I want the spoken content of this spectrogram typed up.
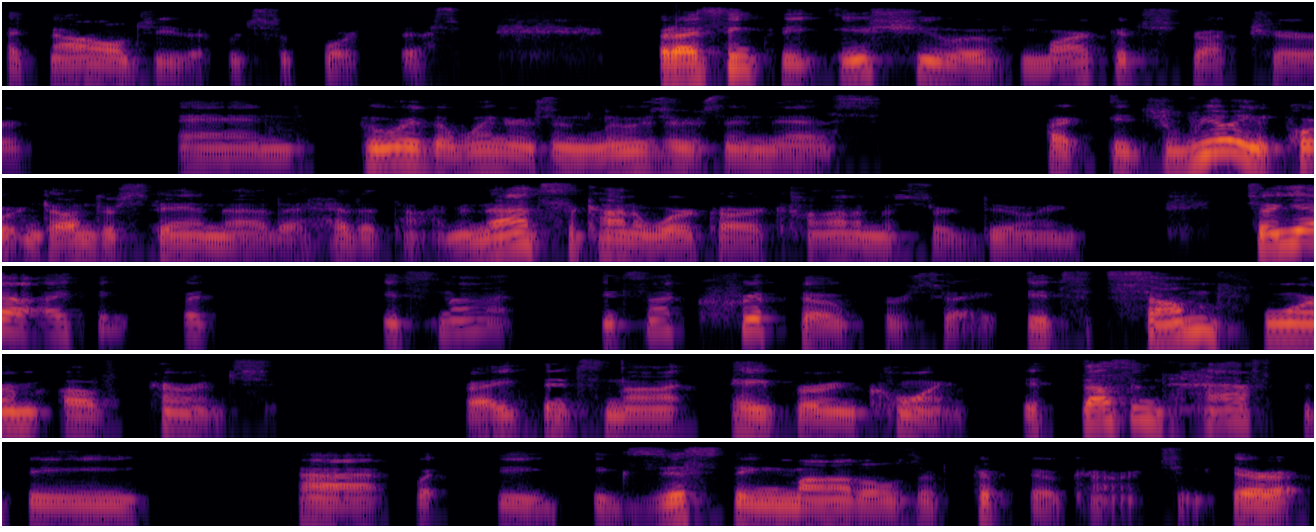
technology that would support this. But I think the issue of market structure and who are the winners and losers in this, are, it's really important to understand that ahead of time. And that's the kind of work our economists are doing. So yeah, I think, but it's not it's not crypto per se. It's some form of currency right? It's not paper and coin. It doesn't have to be uh, what the existing models of cryptocurrency. There are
